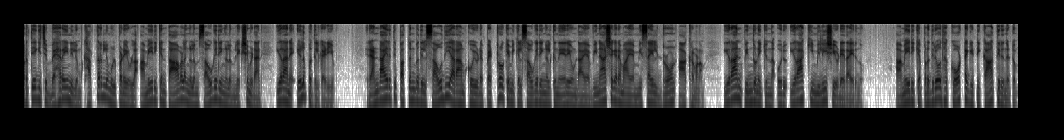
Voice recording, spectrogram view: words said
പ്രത്യേകിച്ച് ബഹ്റൈനിലും ഖത്തറിലും ഉൾപ്പെടെയുള്ള അമേരിക്കൻ താവളങ്ങളും സൗകര്യങ്ങളും ലക്ഷ്യമിടാൻ ഇറാന് എളുപ്പത്തിൽ കഴിയും. രണ്ടായിരത്തി പത്തൊൻപതിൽ സൗദി അറാംകോയുടെ പെട്രോകെമിക്കൽ സൗകര്യങ്ങൾക്ക് നേരെയുണ്ടായ വിനാശകരമായ മിസൈൽ ഡ്രോൺ ആക്രമണം ഇറാൻ പിന്തുണയ്ക്കുന്ന ഒരു ഇറാഖി മിലീഷ്യയുടേതായിരുന്നു. അമേരിക്ക പ്രതിരോധ കോട്ട കിട്ടി കാത്തിരുന്നിട്ടും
